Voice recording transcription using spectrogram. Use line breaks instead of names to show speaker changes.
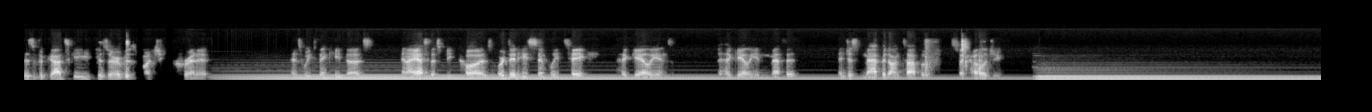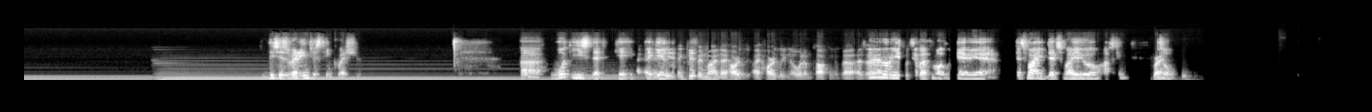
does Vygotsky deserve as much credit as we think he does? And I ask this because, or did he simply take Hegelian's the Hegelian method and just map it on top of psychology?
This is a very interesting question. Uh, what is that Hegelian?
And, and, keep in mind, I hardly, I hardly know what I'm talking about as I
no, no, yeah,
but
but, well, yeah, yeah. That's why, that's why you're asking.
Right.
So,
